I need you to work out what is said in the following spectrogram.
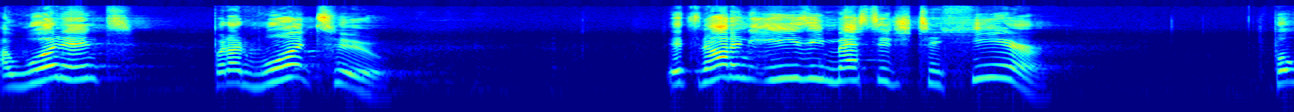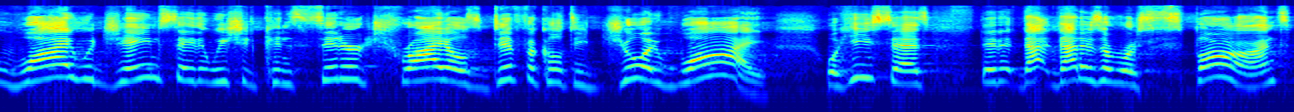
I wouldn't, but I'd want to. It's not an easy message to hear. But why would James say that we should consider trials, difficulty, joy? Why? Well, he says that, that, that is a response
